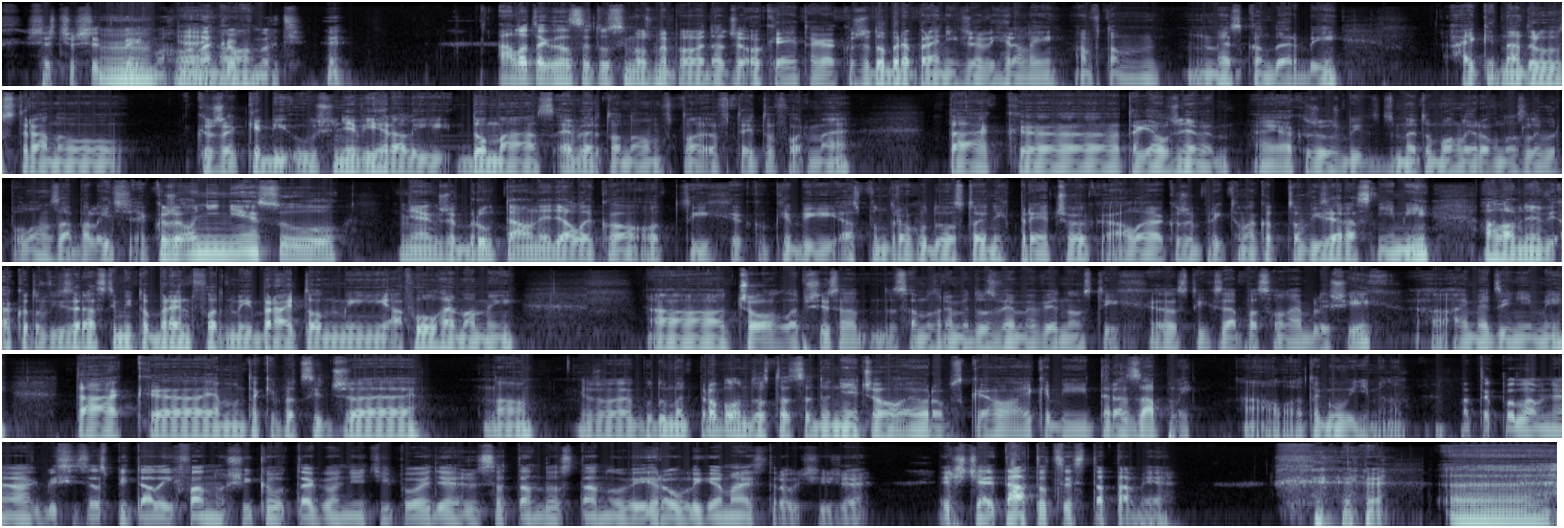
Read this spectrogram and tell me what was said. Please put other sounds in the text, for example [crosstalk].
[laughs] že čo všetko mm, ich mohlo aj, no. nakopnúť. No. [laughs] Ale tak zase tu si môžeme povedať, že OK, tak akože dobre pre nich, že vyhrali v tom mestskom derby. Aj keď na druhú stranu, akože keby už nevyhrali doma s Evertonom v, to, v tejto forme, tak, eh, tak ja už neviem. Aj, akože už by sme to mohli rovno s Liverpoolom zabaliť. Akože oni nie sú nejakže brutálne ďaleko od tých ako keby aspoň trochu dôstojných priečok, ale akože pri tom, ako to vyzerá s nimi a hlavne ako to vyzerá s týmito Brentfordmi, Brightonmi a Fulhamami, a čo lepšie sa samozrejme dozvieme v jednom z tých, z tých zápasov najbližších, aj medzi nimi, tak e, ja mám taký pocit, že no, že budú mať problém dostať sa do niečoho európskeho, aj keby teraz zapli. Ale tak uvidíme, no. A tak podľa mňa, ak by si sa spýtal ich fanúšikov, tak oni ti povedia, že sa tam dostanú výhrou v Lige majstrov, čiže ešte aj táto cesta tam je. uh,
